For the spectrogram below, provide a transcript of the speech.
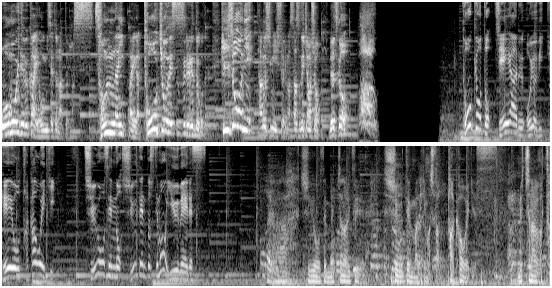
思い出深いお店となっております。そんな一杯が東京ですすれるということで、非常に楽しみにしております。早速行っちゃいましょう。レッツゴー東京都 JR および京王高尾駅中央線の終点としても有名です。いや中央線めっちゃ乗り継いでね。終点まで来ました。高尾駅です。めっちゃ長かった。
